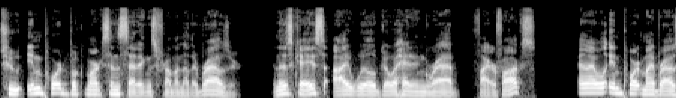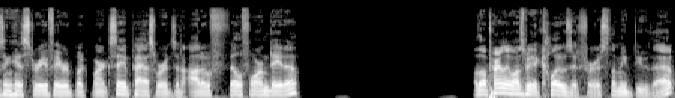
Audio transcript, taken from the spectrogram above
to import bookmarks and settings from another browser. In this case, I will go ahead and grab Firefox, and I will import my browsing history, favorite bookmarks, save passwords, and autofill form data. Although apparently wants me to close it first. Let me do that.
